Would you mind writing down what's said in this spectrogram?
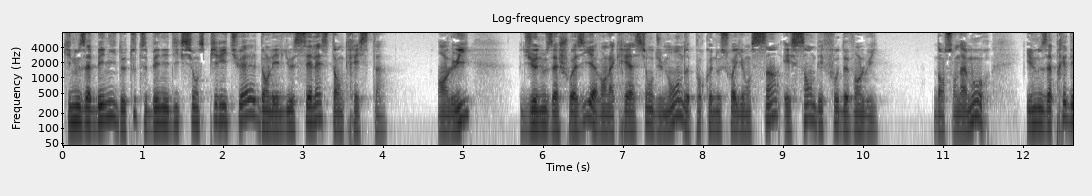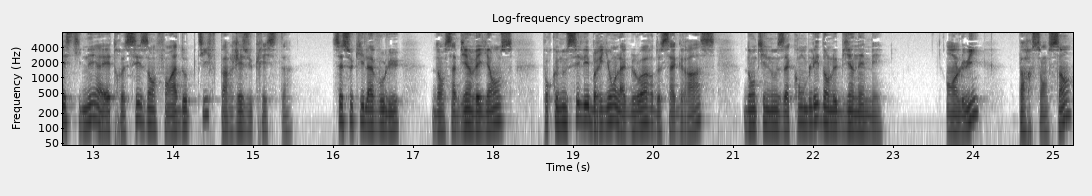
qui nous a bénis de toute bénédiction spirituelle dans les lieux célestes en Christ. En lui, Dieu nous a choisis avant la création du monde pour que nous soyons saints et sans défaut devant lui. Dans son amour, il nous a prédestinés à être ses enfants adoptifs par Jésus-Christ. C'est ce qu'il a voulu, dans sa bienveillance, pour que nous célébrions la gloire de sa grâce, dont il nous a comblés dans le bien-aimé. En lui, par son sang,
